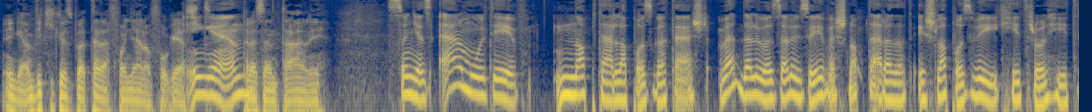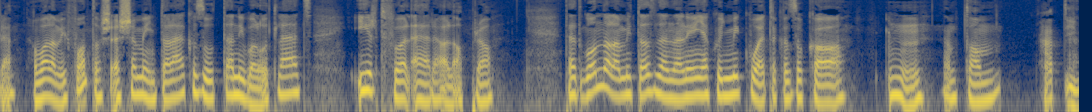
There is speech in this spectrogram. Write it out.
Igen, Viki közben a telefonjára fog ezt Igen. prezentálni. Azt mondja, az elmúlt év naptárlapozgatást. Vedd elő az előző éves naptáradat, és lapoz végig hétről hétre. Ha valami fontos esemény, találkozót, tennivalót látsz, írt föl erre a lapra. Tehát gondolom itt az lenne a lényeg, hogy mik voltak azok a, hmm, nem tudom, Hát így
